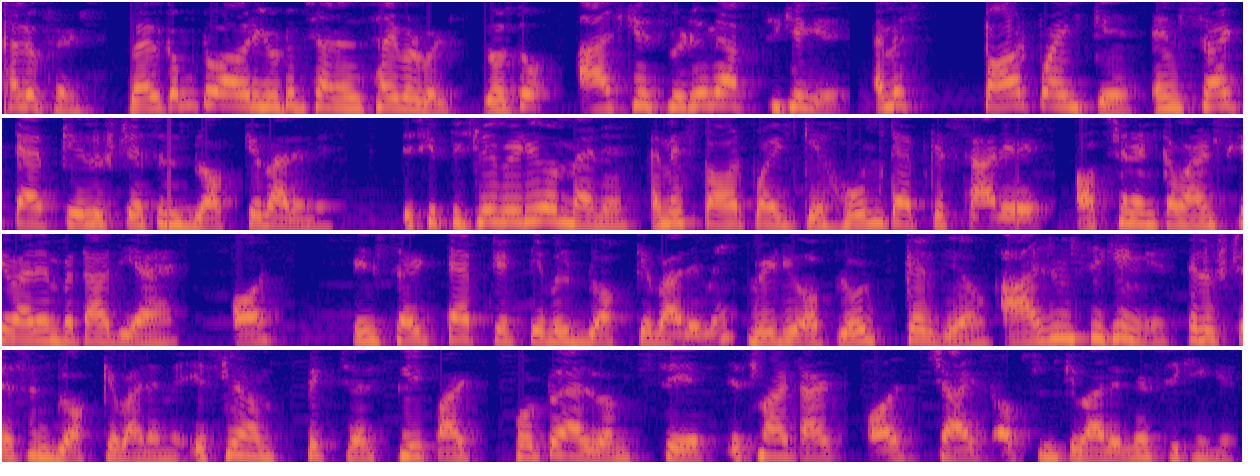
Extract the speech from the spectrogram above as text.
Hello friends welcome to our YouTube channel cyber world दोस्तों, आज के इस वीडियो में आप सीखेंगे एम एस पावर पॉइंट के इंसर्ट टैब के इलस्ट्रेशन ब्लॉक के बारे में। इसके पिछले वीडियो में मैंने एम एस पावर पॉइंट के होम टैब के सारे ऑप्शन एंड कमांड्स के बारे में बता दिया है और इंसर्ट टैब के टेबल ब्लॉक के बारे में वीडियो अपलोड कर दिया हूँ। आज हम सीखेंगे इलस्ट्रेशन ब्लॉक के बारे में। इसमें हम picture clip art photo album save smart art और चार्ट ऑप्शन के बारे में सीखेंगे।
